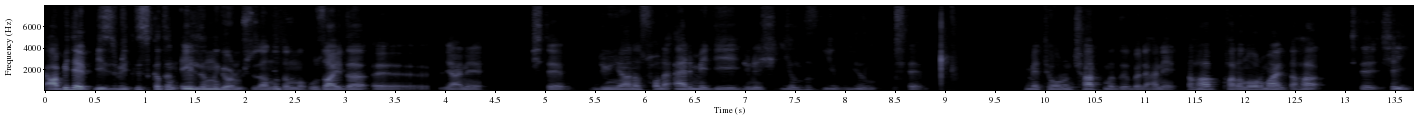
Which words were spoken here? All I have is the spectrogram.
Ya bir de biz Ridley Scott'ın Alien'ını görmüşüz anladın mı? Uzayda e, yani işte dünyanın sona ermediği, güneş yıldız yıl, yıl işte meteorun çarpmadığı böyle hani daha paranormal, daha işte şey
